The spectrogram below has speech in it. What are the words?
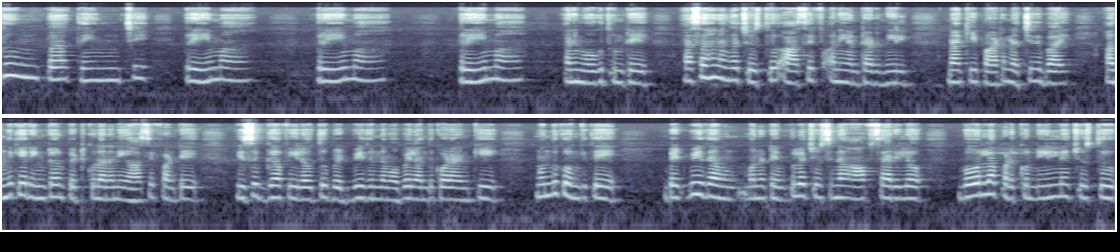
దుంప తెంచి ప్రేమ ప్రేమ ప్రేమ అని మోగుతుంటే అసహనంగా చూస్తూ ఆసిఫ్ అని అంటాడు నీల్. నాకు ఈ పాట నచ్చింది బాయ్. అందుకే రింగ్ టోన్ పెట్టుకున్నానని ఆసిఫ్ అంటే విసుగ్గా ఫీల్ అవుతూ బెడ్ మీద ఉన్న మొబైల్ అందుకోవడానికి ముందు కొంగితే బెడ్ మీద మన టెంపుల్లో చూసిన హాఫ్ శారీలో బోర్లా పడుకుని నీళ్ళనే చూస్తూ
